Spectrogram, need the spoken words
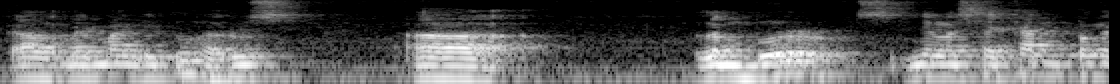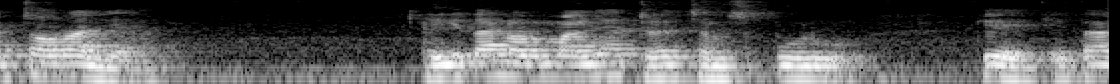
kalau memang itu harus uh, lembur menyelesaikan pengecoran ya. Ini kita normalnya adalah jam 10 oke kita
